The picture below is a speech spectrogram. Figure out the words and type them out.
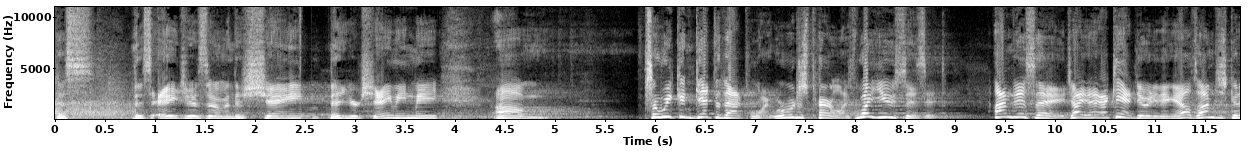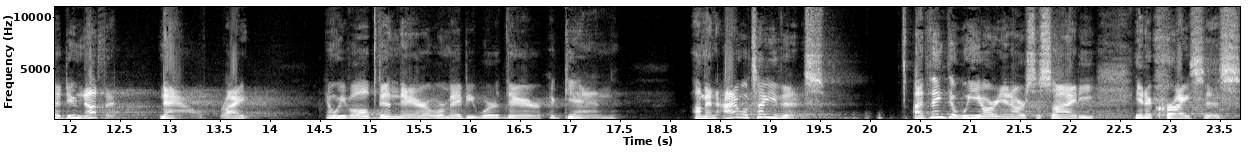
this, this ageism and the shame that you're shaming me. Um, so we can get to that point where we're just paralyzed. What use is it? I'm this age. I, I can't do anything else. I'm just going to do nothing now, right? And we've all been there, or maybe we're there again. I mean, I will tell you this. I think that we are in our society in a crisis,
